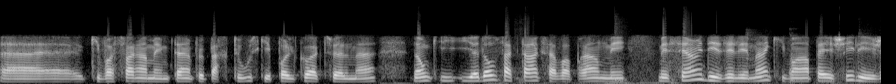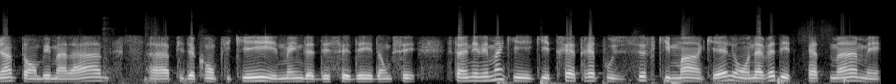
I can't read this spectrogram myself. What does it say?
euh, qui va se faire en même temps un peu partout, ce qui n'est pas le cas actuellement. Donc, il y, a d'autres facteurs que ça va prendre, mais, mais c'est un des éléments qui va empêcher les gens de tomber malades, euh, puis de compliquer et même de décéder. Donc, c'est, c'est un élément qui est, qui est très, très positif, qui manquait. On avait des traitements, mais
